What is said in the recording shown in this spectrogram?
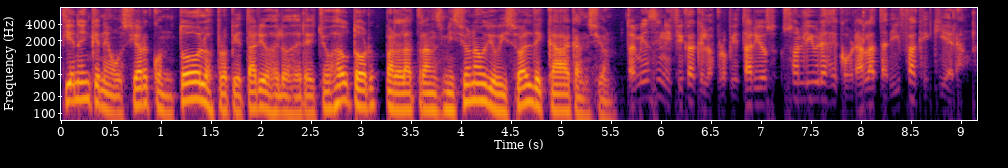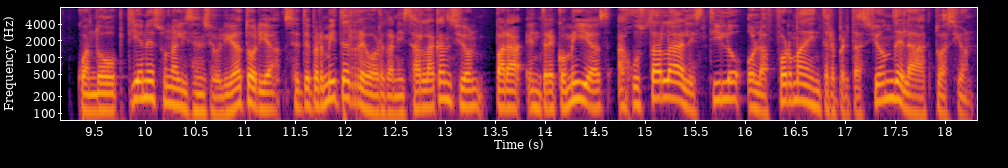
tienen que negociar con todos los propietarios de los derechos de autor para la transmisión audiovisual de cada canción. También significa que los propietarios son libres de cobrar la tarifa que quieran. Cuando obtienes una licencia obligatoria, se te permite reorganizar la canción para, entre comillas, ajustarla al estilo o la forma de interpretación de la actuación.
